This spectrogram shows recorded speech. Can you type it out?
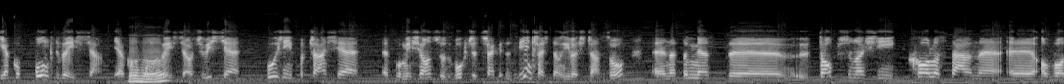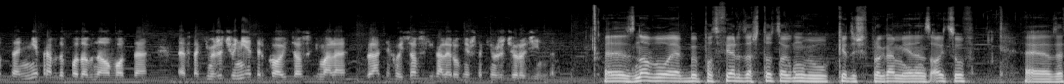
jako punkt wyjścia. Jako mhm. punkt wyjścia. Oczywiście później po czasie, e, po miesiącu, dwóch czy trzech zwiększać tą ilość czasu, e, natomiast e, to przynosi kolosalne owoce, nieprawdopodobne owoce w takim życiu nie tylko ojcowskim, ale w relacjach ojcowskich, ale również w takim życiu rodzinnym. Znowu jakby potwierdzasz to, co mówił kiedyś w programie jeden z ojców, E, ze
